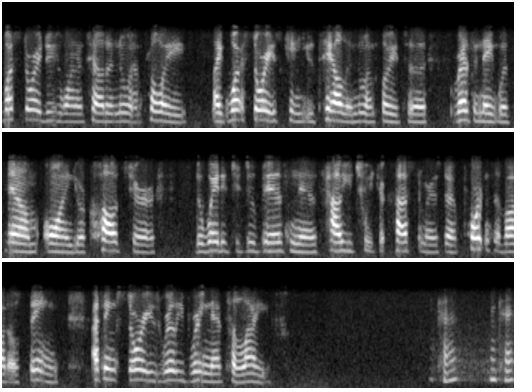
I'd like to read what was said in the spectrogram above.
what story do you want to tell the new employee? Like, what stories can you tell a new employee to resonate with them on your culture, the way that you do business, how you treat your customers, the importance of all those things? I think stories really bring that to life. Okay. Okay.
